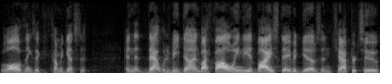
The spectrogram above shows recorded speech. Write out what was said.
with all the things that could come against it. And that, that would be done by following the advice David gives in chapter 2.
